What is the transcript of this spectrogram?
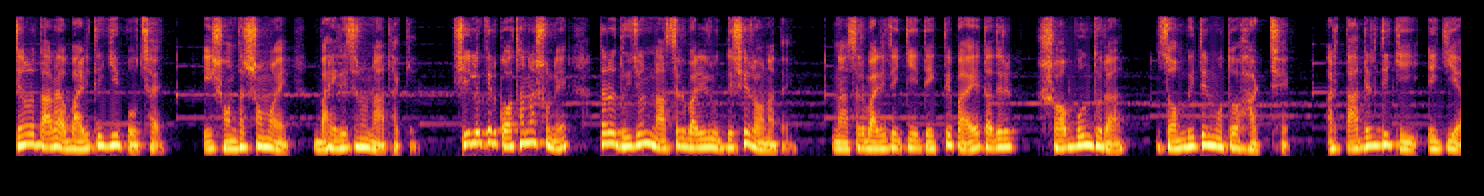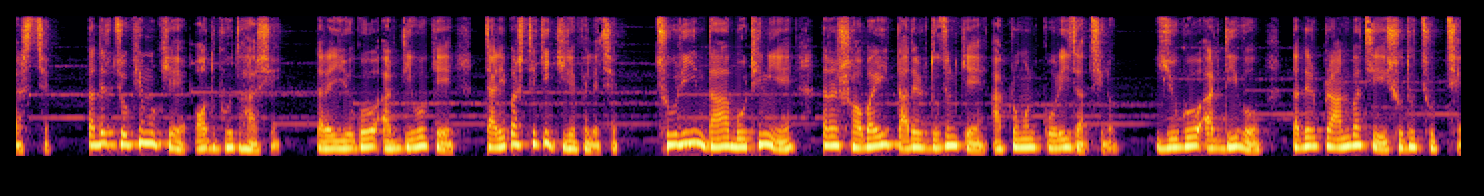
যেন তারা বাড়িতে গিয়ে পৌঁছায়। এই সন্ধ্যার সময় বাইরে যেন না থাকে। সেই লোকের কথা না শুনে তারা দুইজন নাসের বাড়ির উদ্দেশ্যে রওনা দেয়। নাসের বাড়িতে গিয়ে দেখতে পায় তাদের সব বন্ধুরা জম্বিদের মতো হাঁটছে আর তাদের দিকেই এগিয়ে আসছে। তাদের চোখে মুখে অদ্ভুত হাসি। তারা ইউগো আর দিওকে চারিপাশ থেকে ঘিরে ফেলেছে। ছুরি, দা, বটি নিয়ে তারা সবাই তাদের দুজনকে আক্রমণ করেই যাচ্ছিল। ইউগো আর দিভো তাদের প্রাণ বাঁচিয়ে শুধু ছুটছে।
